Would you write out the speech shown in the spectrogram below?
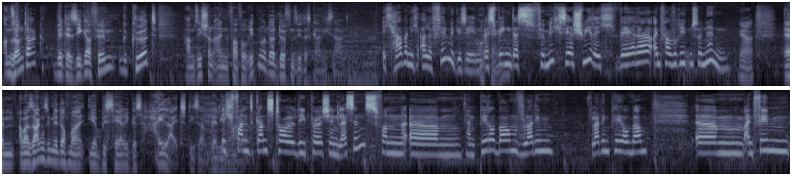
Am Sonntag wird der Siegerfilm gekürt. Haben Sie schon einen Favoriten oder dürfen Sie das gar nicht sagen? Ich habe nicht alle Filme gesehen, okay. weswegen das für mich sehr schwierig wäre, einen Favoriten zu nennen. Ja, ähm, aber sagen Sie mir doch mal Ihr bisheriges Highlight dieser Berlin. Ich fand ganz toll die Persian Lessons von ähm, Herrn Perelbaum, Wladim Vladimir Peelbaum. Ähm, ein Film,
